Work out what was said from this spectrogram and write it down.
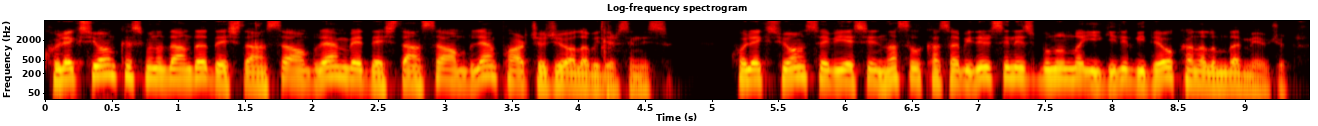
Koleksiyon kısmından da destansı amblem ve destansı amblem parçacığı alabilirsiniz. Koleksiyon seviyesi nasıl kasabilirsiniz bununla ilgili video kanalımda mevcut.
